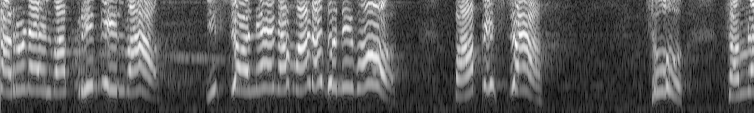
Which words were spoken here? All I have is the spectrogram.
ಕರುಣೆ ಇಲ್ವಾ ಪ್ರೀತಿ ಇಲ್ವಾ ಇಷ್ಟು ಅನ್ಯಾಯ ಮಾಡೋದು ನೀವು ಪಾಪಿಷ್ಟ ಥೂ ಸಂಬಳ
